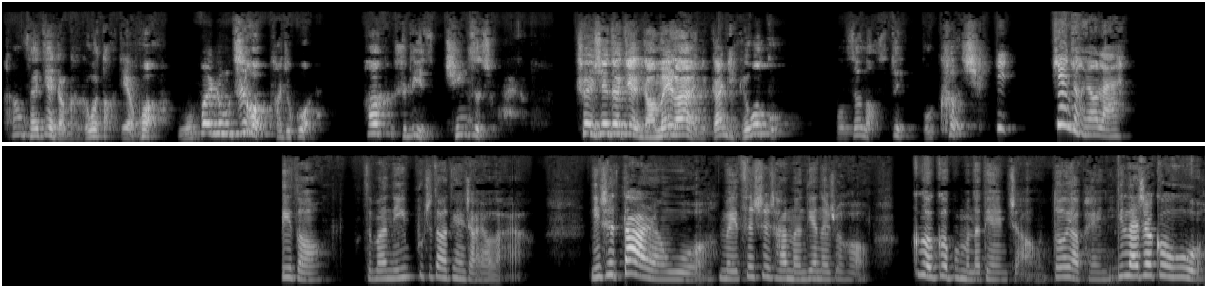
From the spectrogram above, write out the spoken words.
刚才店长可给我打电话，五分钟之后他就过来，他可是厉总亲自请来的。趁现在店长没来，你赶紧给我滚，否则老子对你不客气。店店长要来，厉总，怎么您不知道店长要来啊？您是大人物，每次视察门店的时候，各个部门的店长都要陪你。您来这购物，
